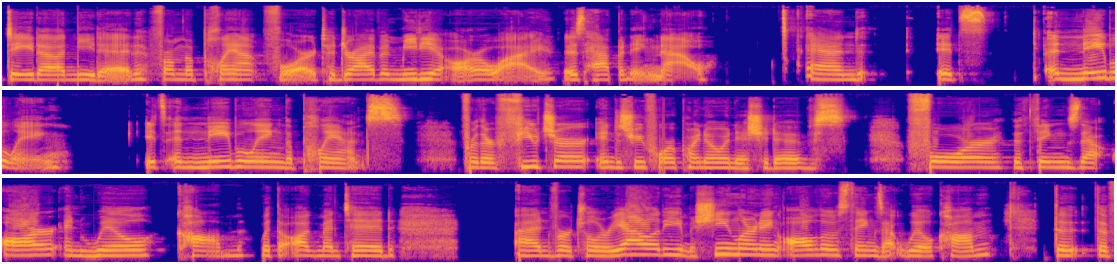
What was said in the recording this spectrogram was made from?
data needed from the plant floor to drive immediate ROI is happening now. And it's enabling it's enabling the plants for their future industry 4.0 initiatives for the things that are and will come with the augmented and virtual reality machine learning all those things that will come the the,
